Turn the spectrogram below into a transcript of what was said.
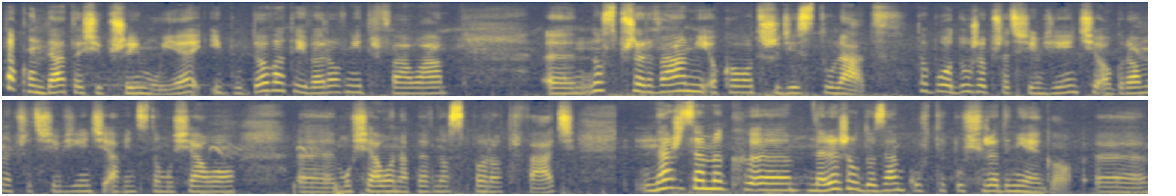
Taką datę się przyjmuje i budowa tej warowni trwała no, z przerwami około 30 lat. To było duże przedsięwzięcie, ogromne przedsięwzięcie, a więc to musiało, e, musiało na pewno sporo trwać. Nasz zamek e, należał do zamków typu średniego. E,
